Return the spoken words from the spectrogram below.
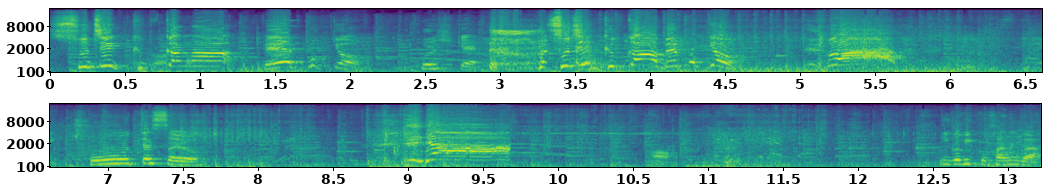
수직 급강화 매폭격 보여줄게. 수직 급강화 매폭격. 와! 좋댔어요. 야! 어. 이거 믿고 가는 거야.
